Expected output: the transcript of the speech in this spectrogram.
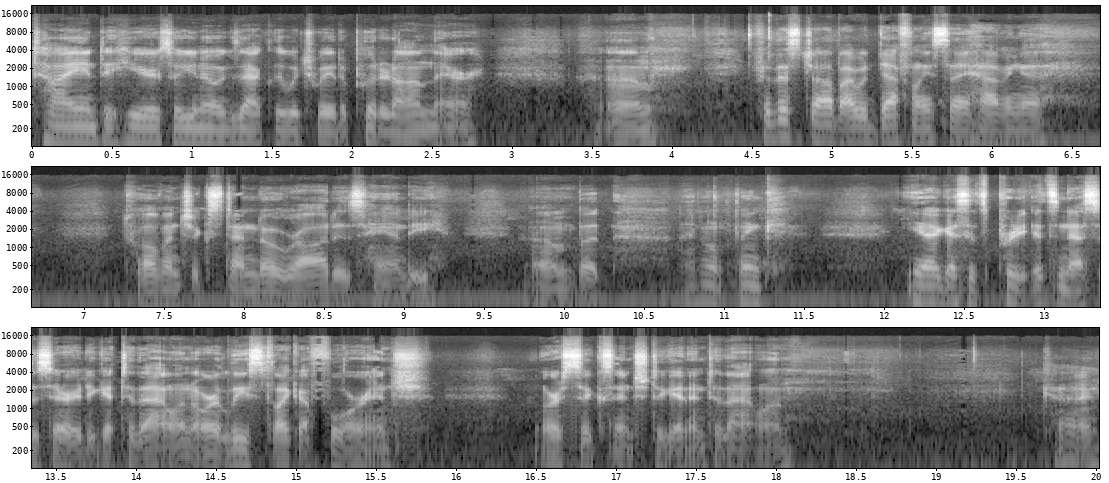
tie into here so you know exactly which way to put it on there. Um, for this job, I would definitely say having a 12 inch extendo rod is handy, um, but I don't think, yeah, I guess it's pretty, it's necessary to get to that one, or at least like a four inch or six inch to get into that one. Okay.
